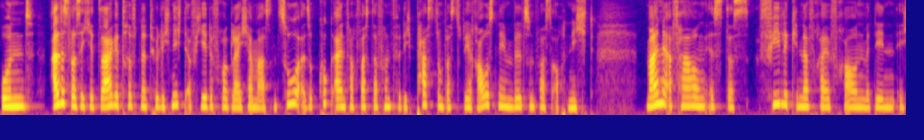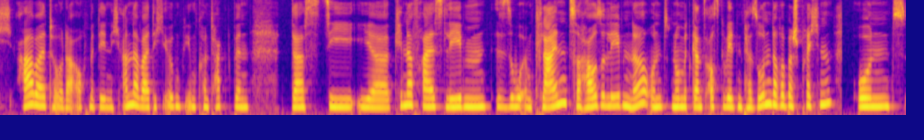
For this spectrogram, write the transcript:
Und alles, was ich jetzt sage, trifft natürlich nicht auf jede Frau gleichermaßen zu. Also guck einfach, was davon für dich passt und was du dir rausnehmen willst und was auch nicht. Meine Erfahrung ist, dass viele kinderfreie Frauen, mit denen ich arbeite oder auch mit denen ich anderweitig irgendwie im Kontakt bin, dass sie ihr kinderfreies Leben so im Kleinen zu Hause leben ne, und nur mit ganz ausgewählten Personen darüber sprechen. Und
